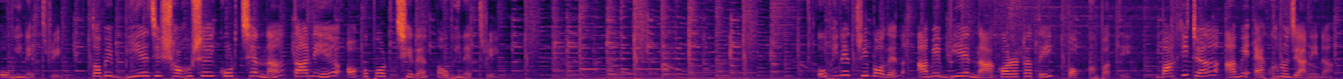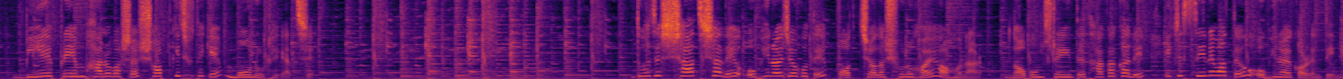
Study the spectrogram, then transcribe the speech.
অভিনেত্রী। তবে বিয়ে যে সহসাই করছেন না, তা নিয়ে অকপট ছিলেন অভিনেত্রী। অভিনেত্রী বলেন, আমি বিয়ে না করাটাতেই পক্ষপাতী। বাকিটা আমি এখনও জানি না। বিয়ে, প্রেম, ভালোবাসা সবকিছু থেকে মন উঠে গেছে। সালে অভিনয় জগতে পথ চলা শুরু হয় অহনার। নবম শ্রেণীতে থাকাকালীন একটি সিনেমাতেও অভিনয় করেন তিনি।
